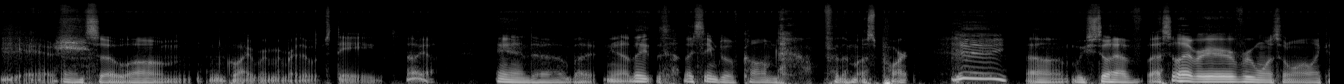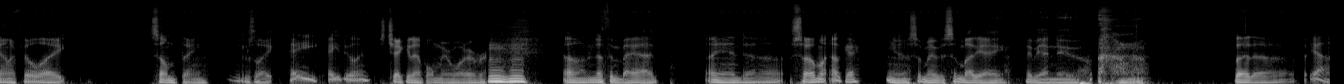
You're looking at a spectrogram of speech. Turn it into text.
yes. And so, um, I quite remember those days. Oh yeah, and uh, but you know they they seem to have calmed down for the most part. Yay! Um, we still have I still have every once in a while I kind of feel like something is like, hey, how you doing? Just checking up on me or whatever. Mm-hmm. Um, nothing bad, and uh, so I'm like, okay, you know, so maybe somebody I maybe I knew, I don't know, but uh, but yeah,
